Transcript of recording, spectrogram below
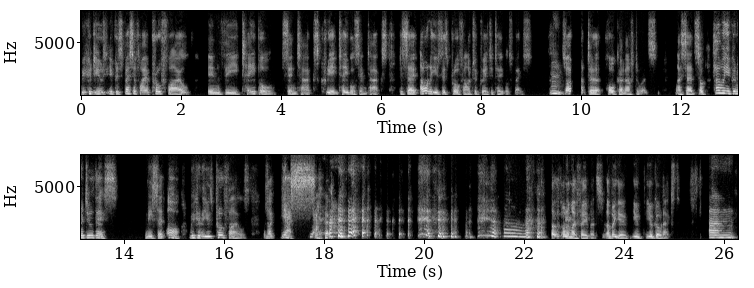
we could use, you could specify a profile in the table syntax, create table syntax, to say, I want to use this profile to create a table space. Mm. So I went to Haakon afterwards. I said, So how are you going to do this? And he said, Oh, we're going to use profiles. I was like, Yes. Yeah. that was one of my favorites. How about you? You you go next. Um,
